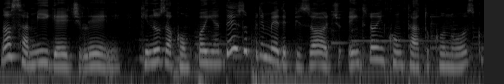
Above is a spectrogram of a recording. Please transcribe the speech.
Nossa amiga Edilene, que nos acompanha desde o primeiro episódio, entrou em contato conosco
